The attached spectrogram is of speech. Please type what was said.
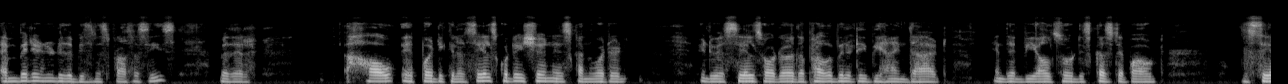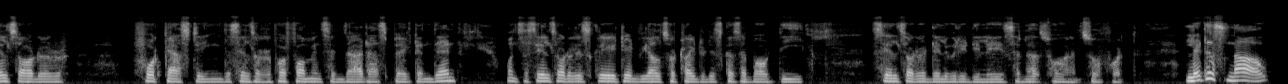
embedded into the business processes, whether how a particular sales quotation is converted into a sales order, the probability behind that. And then we also discussed about the sales order forecasting, the sales order performance in that aspect. And then once the sales order is created, we also try to discuss about the sales order delivery delays and uh, so on and so forth. Let us now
